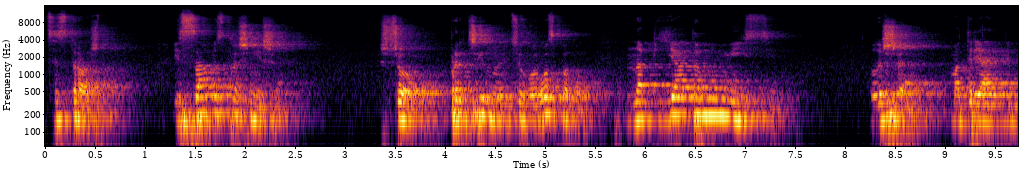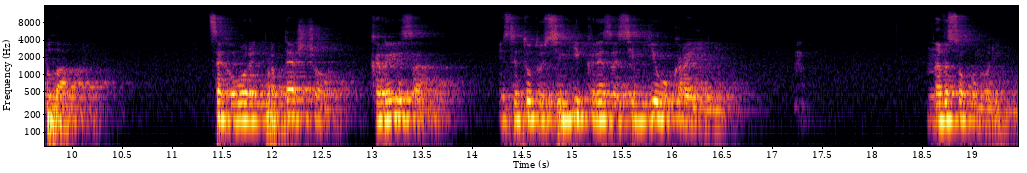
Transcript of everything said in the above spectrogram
Це страшно. І саме страшніше, що причиною цього розпаду на п'ятому місці лише матеріальні блага. Це говорить про те, що криза інституту сім'ї, криза сім'ї в Україні на високому рівні.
